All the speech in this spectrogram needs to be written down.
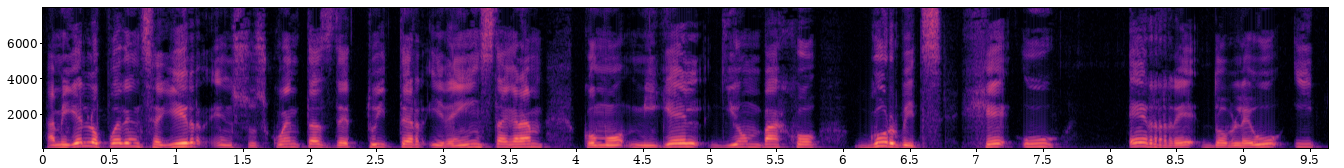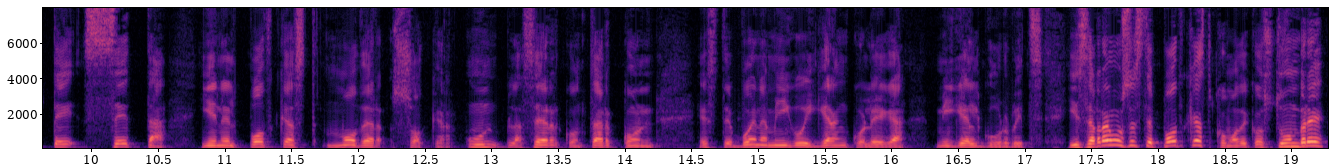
A Miguel lo pueden seguir en sus cuentas de Twitter y de Instagram como Miguel-Gurbitz, G-U-R-W-I-T-Z, y en el podcast Mother Soccer. Un placer contar con este buen amigo y gran colega Miguel Gurbitz. Y cerramos este podcast, como de costumbre,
